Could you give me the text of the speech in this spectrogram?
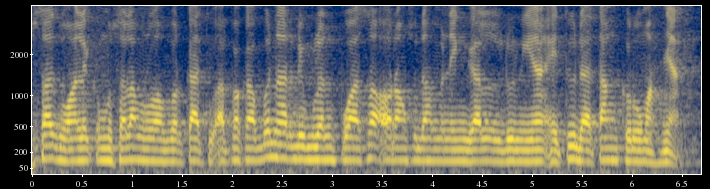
Ustaz. Waalaikumsalam warahmatullahi wabarakatuh. Apakah benar di bulan puasa orang sudah meninggal dunia itu datang ke rumahnya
